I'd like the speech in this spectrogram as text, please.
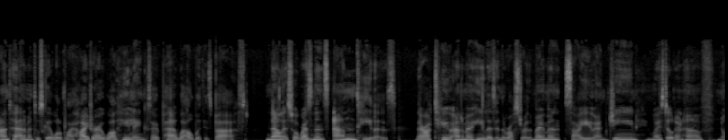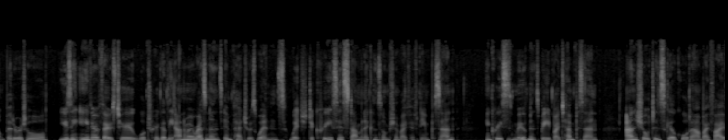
And her elemental skill will apply Hydro while healing, so pair well with his burst. Now let's talk resonance and healers. There are two Anemo healers in the roster at the moment, Sayu and Jean, who I still don't have, not bitter at all. Using either of those two will trigger the Anemo Resonance Impetuous Winds, which decreases stamina consumption by 15%, increases movement speed by 10%, and shortens skill cooldown by 5%.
